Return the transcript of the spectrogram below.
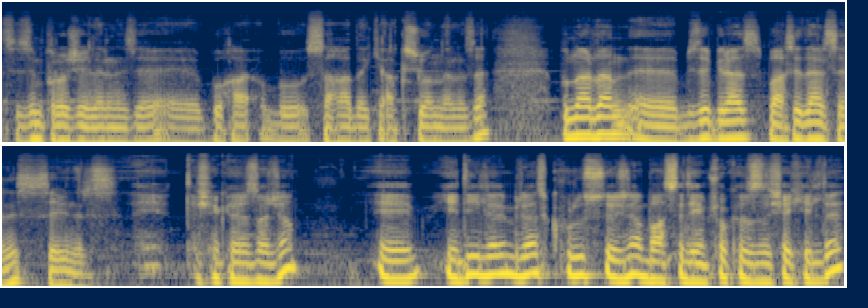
sizin projelerinize, e, bu ha, bu sahadaki aksiyonlarınıza. Bunlardan e, bize biraz bahsederseniz seviniriz. Teşekkür ederiz hocam. E, 7 illerin biraz kuruluş sürecine bahsedeyim çok hızlı şekilde.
